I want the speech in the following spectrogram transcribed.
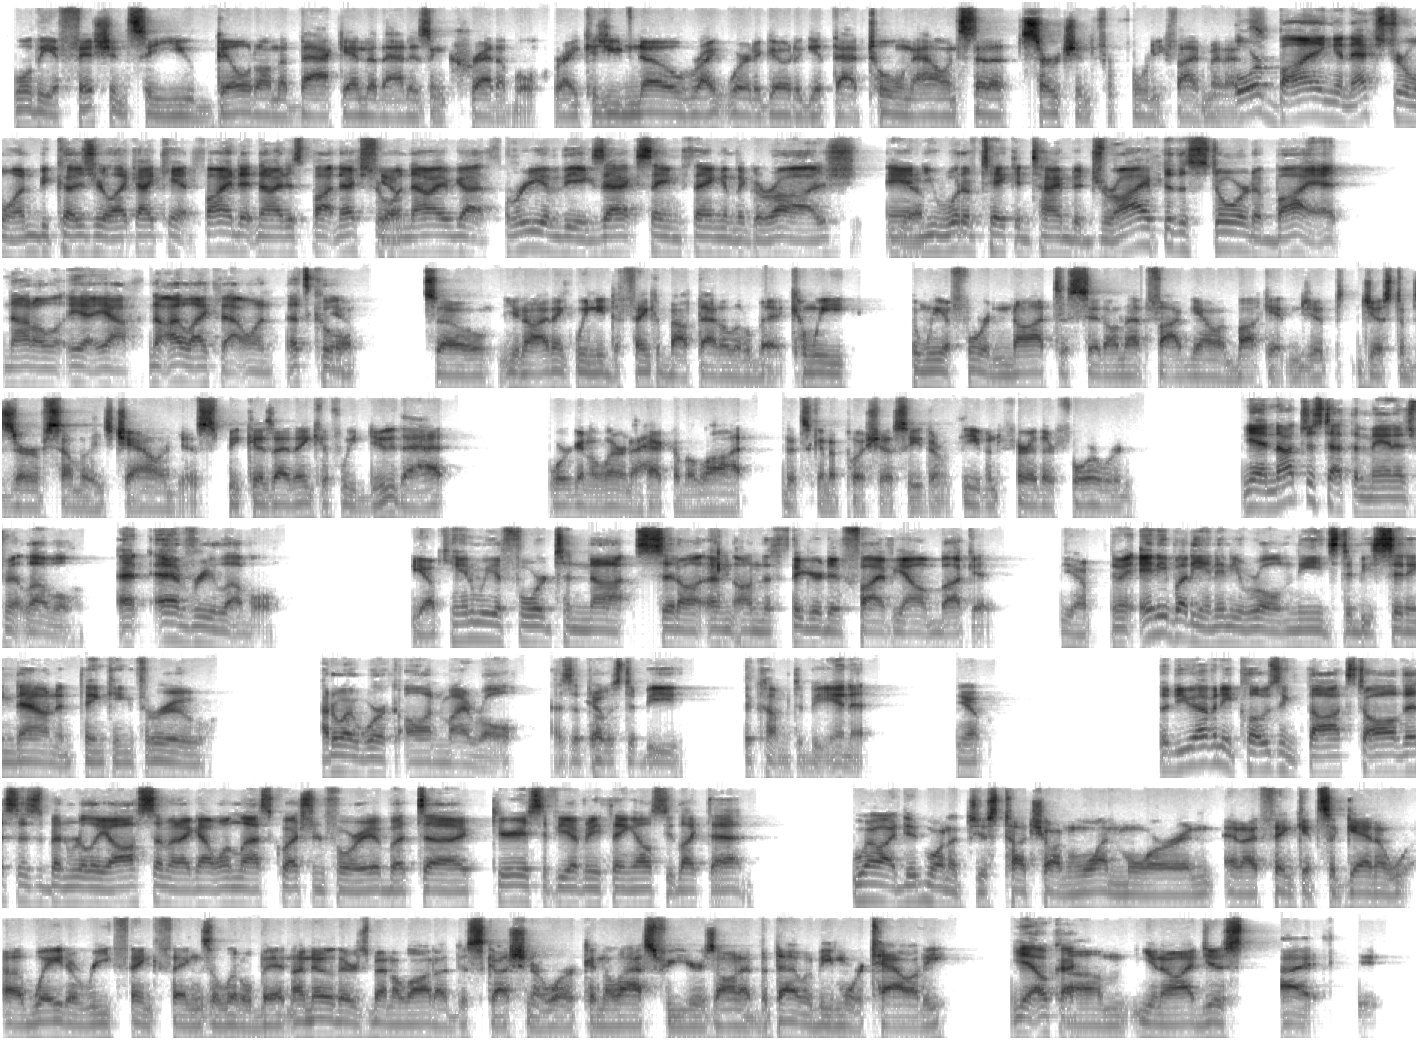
well the efficiency you build on the back end of that is incredible right? Because you know right where to go to get that tool now instead of searching for 45 minutes. Or buying an extra one because you're like i can't find it. Now i just bought an extra yep. one. Now i've got three of the exact same thing in the garage. And yep. you would have taken time to drive to the store to buy it. Not all yeah yeah. No i like that one. That's cool. Yep. so you know i think we need to think about that a little bit. Can we can we afford not to sit on that five gallon bucket and just just observe some of these challenges? Because I think if we do that, we're going to learn a heck of a lot that's going to push us either even further forward. Yeah, not just at the management level, at every level. Yep. Can we afford to not sit on on the figurative five gallon bucket? Yep. I mean, anybody in any role needs to be sitting down and thinking through how do I work on my role as opposed yep. to be to come to be in it. Yep. So, do you have any closing thoughts to all this? This has been really awesome, and I got one last question for you. But uh, curious if you have anything else you'd like to add. Well, I did want to just touch on one more, and and I think it's again a, a, way to rethink things a little bit. And I know there's been a lot of discussion or work in the last few years on it, but that would be mortality. Yeah. Okay. Um, you know, I just I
